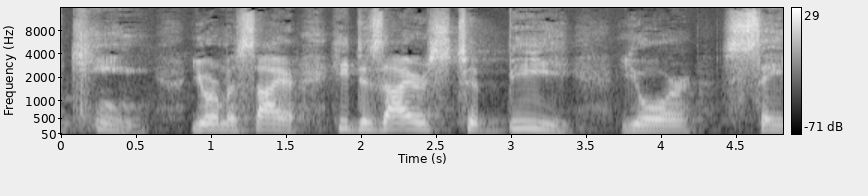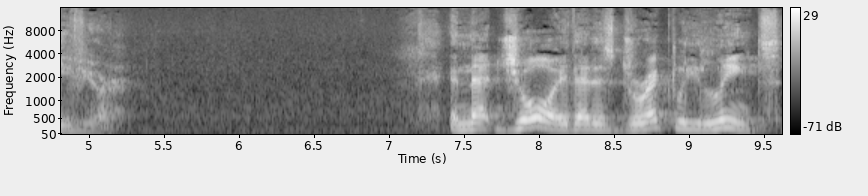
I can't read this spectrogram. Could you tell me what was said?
King, your Messiah. He desires to be your Savior. And that joy that is directly linked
